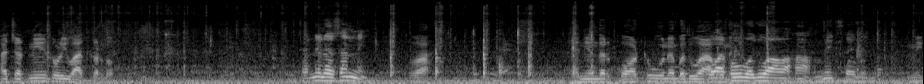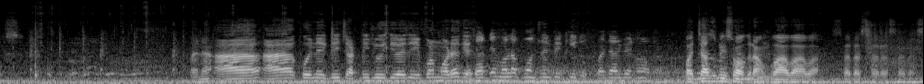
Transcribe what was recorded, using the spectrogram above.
આ ચટણીની થોડી વાત કરતો ચટણી લસણ નહીં. વાહ. એની અંદર કોઠું ને બધું આવે કોઠું બધું આવે હા મિક્સ થાય બધું. મિક્સ અને આ આ કોઈને એકલી ચટણી જોઈતી હોય તો એ પણ મળે કે? ચટણી મળે પાંચસો રૂપિયા કિલો પચાસ રૂપિયા પચાસની સો ગ્રામ. વાહ વાહ વાહ. સરસ સરસ સરસ.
